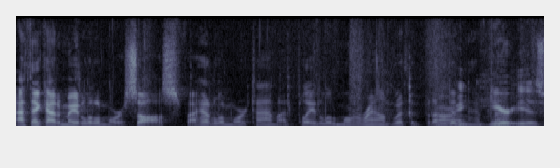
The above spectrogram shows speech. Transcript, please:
I think I'd have made a little more sauce. If I had a little more time, I'd played a little more around with it, but I didn't have time. here is,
